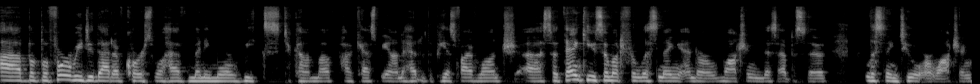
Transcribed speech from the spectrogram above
Uh, but before we do that, of course, we'll have many more weeks to come of Podcast Beyond ahead of the PS5 launch. Uh, so thank you so much for listening and or watching this episode, listening to or watching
